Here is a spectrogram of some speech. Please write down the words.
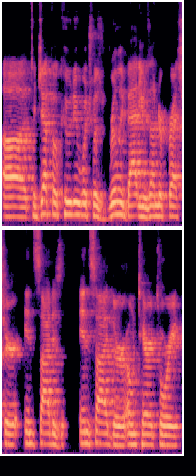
uh, to Jeff Okudah, which was really bad. He was under pressure inside his inside their own territory,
